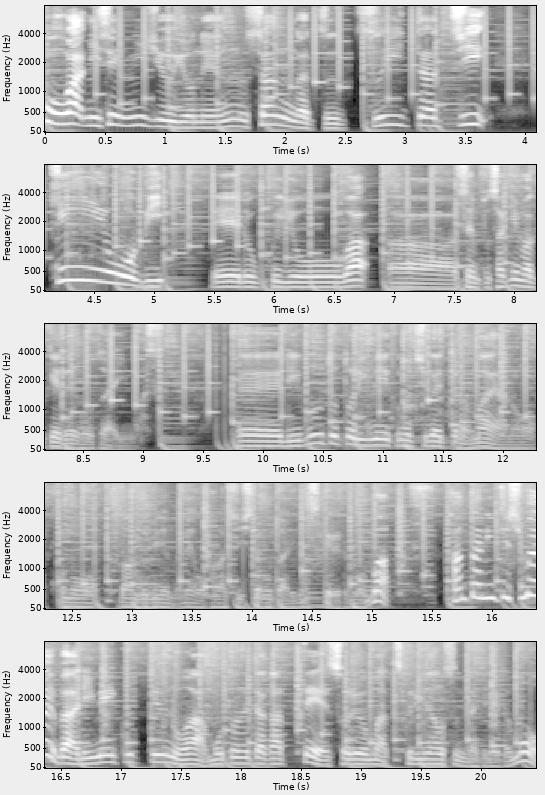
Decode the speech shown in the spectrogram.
今日は2024年3月1日。金曜日、えー、六曜は旋風先負けでございます、えー、リブートとリメイクの違いっていうのは前あのこの番組でもねお話ししたことありますけれどもまあ簡単に言ってしまえばリメイクっていうのは元ネタがあってそれをまあ作り直すんだけれども、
